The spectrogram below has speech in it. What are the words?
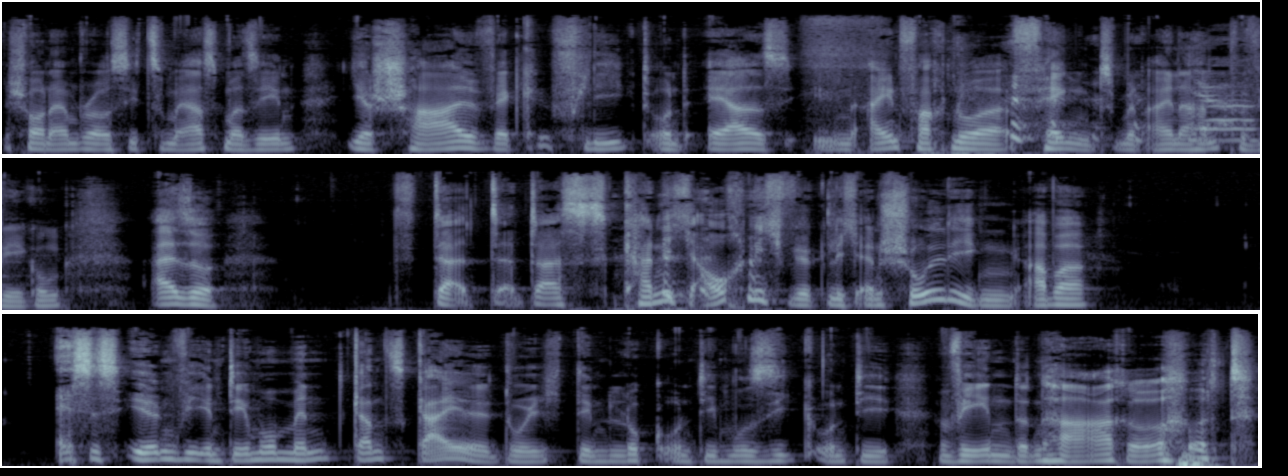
Sean Ambrose sich zum ersten Mal sehen, ihr Schal wegfliegt und er es ihn einfach nur fängt mit einer ja. Handbewegung. Also, da, da, das kann ich auch nicht wirklich entschuldigen, aber es ist irgendwie in dem Moment ganz geil durch den Look und die Musik und die wehenden Haare und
